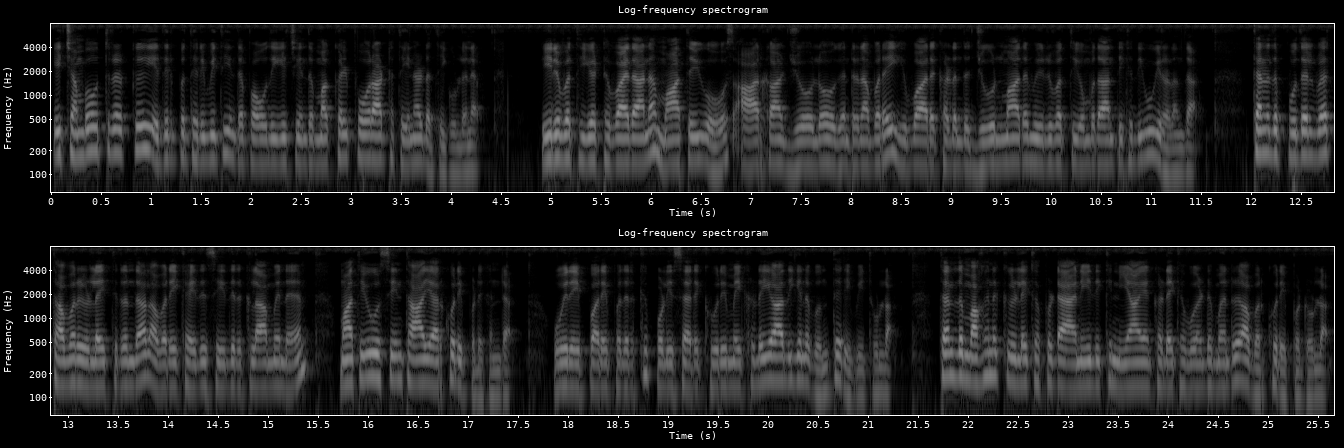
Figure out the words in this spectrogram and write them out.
இச்சம்பவத்திற்கு எதிர்ப்பு தெரிவித்து இந்த பகுதியைச் சேர்ந்த மக்கள் போராட்டத்தை நடத்தியுள்ளனர். இருபத்தி எட்டு வயதான மாத்தியோஸ் ஆர்கான் ஜோலோ என்ற நபரை இவ்வாறு கடந்த ஜூன் மாதம் இருபத்தி ஒன்பதாம் தேதி உயிரிழந்தார். தனது புதல்வர் தவறு இழைத்திருந்தால் அவரை கைது செய்திருக்கலாம் என மாத்தியோஸின் தாயார் குறிப்பிடுகின்றார். உயிரை பறைப்பதற்கு போலீசாருக்கு உரிமை கிடையாது எனவும் தெரிவித்துள்ளார். தனது மகனுக்கு இழைக்கப்பட்ட அநீதிக்கு நியாயம் கிடைக்க வேண்டும் என்று அவர் குறிப்பிட்டுள்ளார்.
